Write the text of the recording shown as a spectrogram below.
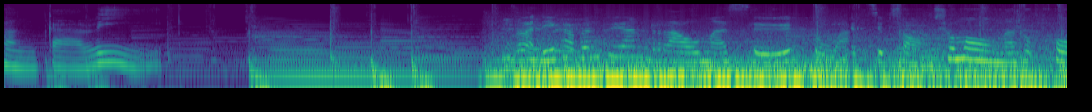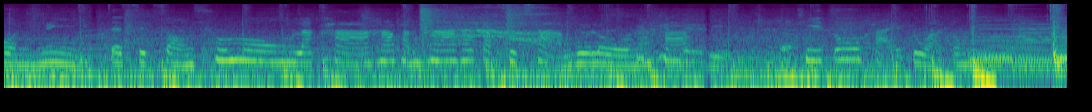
Hungary สวัสดีค่ะเพื่อนๆ เรามาซื้อตั๋ว 72 ชั่วโมงนะทุกคนนี่ 72 ชั่วโมง ราคา 5,500 เท่ากับ 13 ยูโรนะคะ ที่ตู้ขายตั๋วตรงนี้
